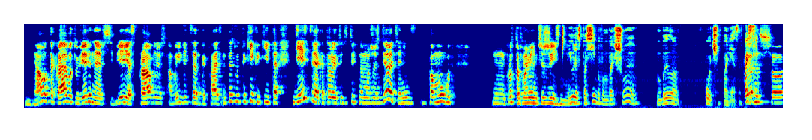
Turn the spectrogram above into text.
я вот такая вот уверенная в себе, я справлюсь, а вы идите отдыхать. Ну, то есть вот такие какие-то действия, которые ты действительно можешь сделать, они помогут просто в моменте жизни. Юля, спасибо вам большое. Было очень полезно. Спасибо. Хорошо.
